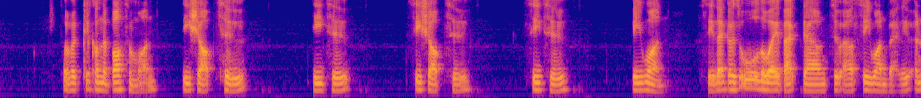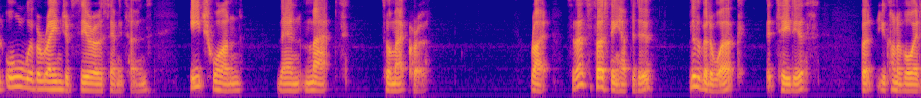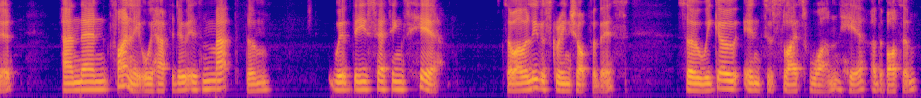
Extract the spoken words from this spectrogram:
So if I click on the bottom one, D sharp 2, D2, C sharp 2, C2, B1. See, that goes all the way back down to our C1 value, and all with a range of zero semitones, each one then mapped to a macro. Right, so that's the first thing you have to do. A little bit of work, a bit tedious, but you can't avoid it. And then finally, all we have to do is map them with these settings here. So I will leave a screenshot for this. So we go into slice one here at the bottom,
